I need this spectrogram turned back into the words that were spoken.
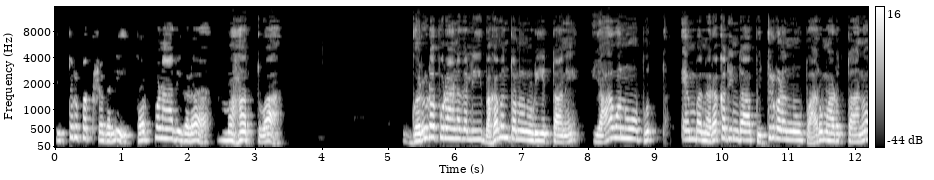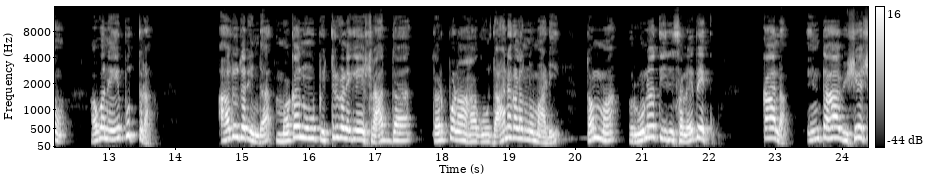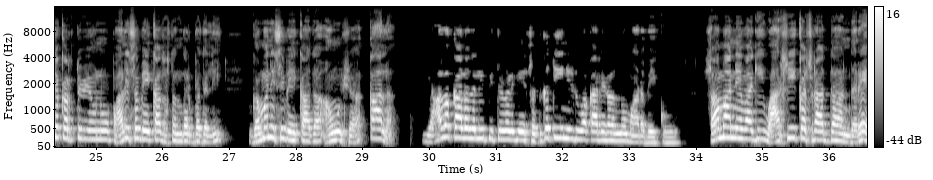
ಪಿತೃಪಕ್ಷದಲ್ಲಿ ತರ್ಪಣಾದಿಗಳ ಮಹತ್ವ. ಗರುಡ ಪುರಾಣದಲ್ಲಿ ಭಗವಂತನು ನುಡಿಯುತ್ತಾನೆ, ಯಾವನು ಪುತ್ ಎಂಬ ನರಕದಿಂದ ಪಿತೃಗಳನ್ನು ಪಾರು ಮಾಡುತ್ತಾನೋ ಅವನೇ ಪುತ್ರ. ಆದುದರಿಂದ ಮಗನು ಪಿತೃಗಳಿಗೆ ಶ್ರಾದ್ದ, ತರ್ಪಣ ಹಾಗೂ ದಾನಗಳನ್ನು ಮಾಡಿ ತಮ್ಮ ಋಣ ತೀರಿಸಲೇಬೇಕು. ಕಾಲ, ಇಂತಹ ವಿಶೇಷ ಕರ್ತವ್ಯವನ್ನು ಪಾಲಿಸಬೇಕಾದ ಸಂದರ್ಭದಲ್ಲಿ ಗಮನಿಸಬೇಕಾದ ಅಂಶ ಕಾಲ. ಯಾವ ಕಾಲದಲ್ಲಿ ಪಿತೃಗಳಿಗೆ ಸದ್ಗತಿ ನೀಡುವ ಕಾರ್ಯಗಳನ್ನು ಮಾಡಬೇಕು? ಸಾಮಾನ್ಯವಾಗಿ ವಾರ್ಷಿಕ ಶ್ರಾದ್ದ ಅಂದರೆ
